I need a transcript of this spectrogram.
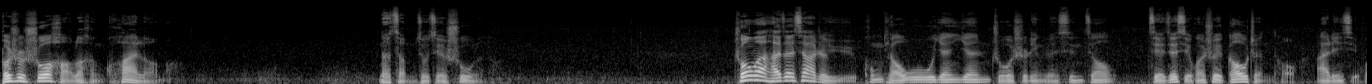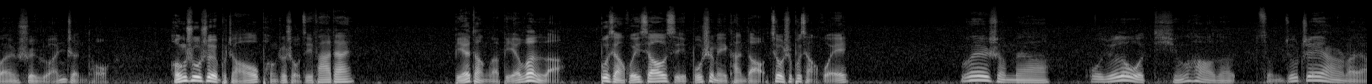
不是说好了很快乐吗？那怎么就结束了呢？窗外还在下着雨，空调呜呜咽咽，着实令人心焦。姐姐喜欢睡高枕头，艾琳喜欢睡软枕头，横竖睡不着，捧着手机发呆。别等了，别问了，不想回消息，不是没看到，就是不想回。为什么呀？我觉得我挺好的，怎么就这样了呀？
